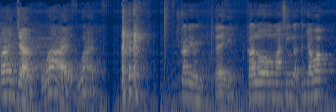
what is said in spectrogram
Wajar. Why? What? Sekali lagi. Lagi. Kalau masih nggak terjawab,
